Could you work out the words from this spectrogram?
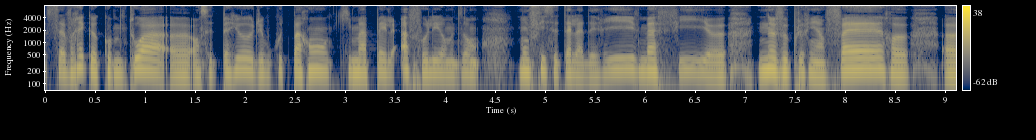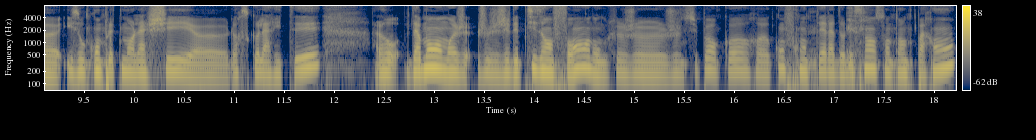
c'est vrai que comme toi, en cette période, j'ai beaucoup de parents qui m'appellent affolés en me disant mon fils est à la dérive, ma fille ne veut plus rien faire, ils ont complètement lâché leur scolarité. alors, évidemment, moi, j'ai des petits-enfants, donc je, ne suis pas encore confrontée à l'adolescence en tant que parent.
